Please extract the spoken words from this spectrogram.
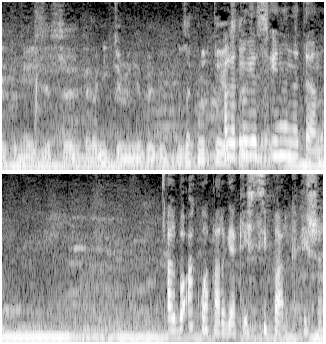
Ile tu miejsc jest, e, tego nigdzie my nie byli. No za krótko Ale jesteśmy. to jest inny ten. Albo aquapark jakiś, Sea Park pisze.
